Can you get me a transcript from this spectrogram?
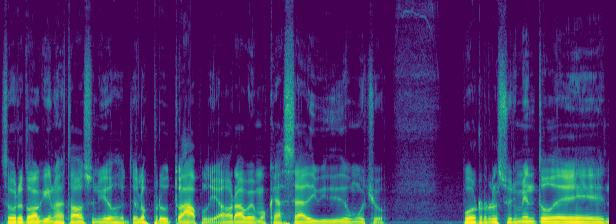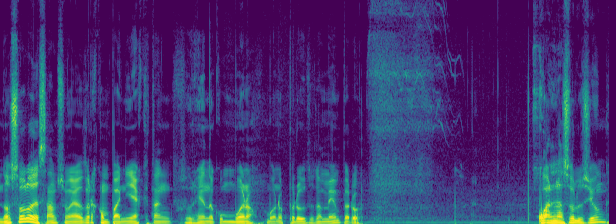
sobre todo aquí en los Estados Unidos, de los productos Apple y ahora vemos que se ha dividido mucho por el surgimiento de no solo de Samsung, hay otras compañías que están surgiendo con buenos, buenos productos también, pero ¿cuál es la solución?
